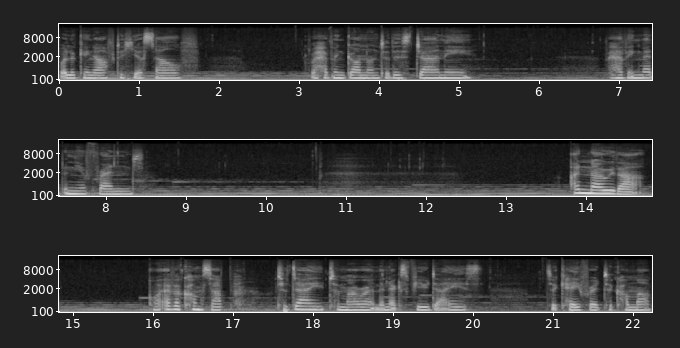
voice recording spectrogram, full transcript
for looking after yourself, for having gone onto this journey, for having met a new friend I know that whatever comes up today, tomorrow, and the next few days, it's okay for it to come up.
